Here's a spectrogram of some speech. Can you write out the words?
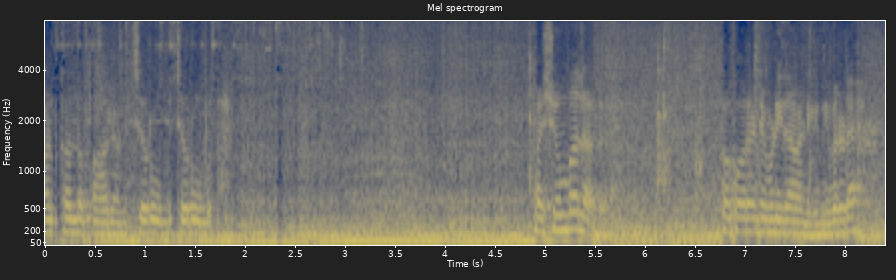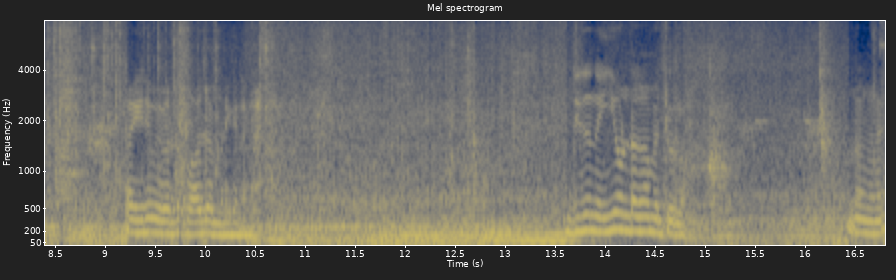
ആൾക്കാരുടെ പാലാണ്. ചെറൂബ് ചെറൂബ്. പശുവും പാലാണ് ഇപ്പോൾ കുറേ ഇവിടെ ഇതാണ് മേടിക്കുന്നത് ഇവരുടെ തൈരും ഇവരുടെ പാലും മേടിക്കുന്നത്. ഇതിന് നെയ്യ് ഉണ്ടാക്കാൻ പറ്റുമല്ലോ? അങ്ങനെ.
